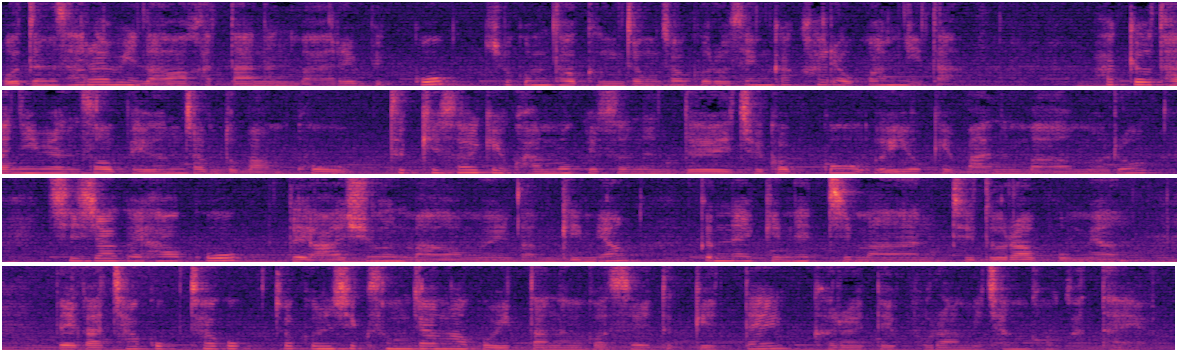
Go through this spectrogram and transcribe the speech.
모든 사람이 나와 같다는 말을 믿고 조금 더 긍정적으로 생각하려고 합니다. 학교 다니면서 배운 점도 많고 특히 설계 과목에서는 늘 즐겁고 의욕이 많은 마음으로 시작을 하고 늘 아쉬운 마음을 남기며 끝내긴 했지만 뒤돌아보면 내가 차곡차곡 조금씩 성장하고 있다는 것을 느낄 때 그럴 때 보람이 찬 것 같아요.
